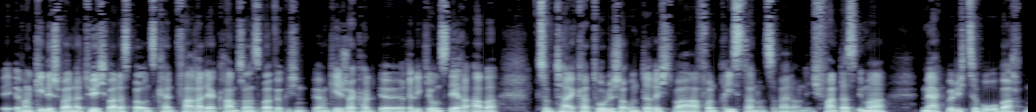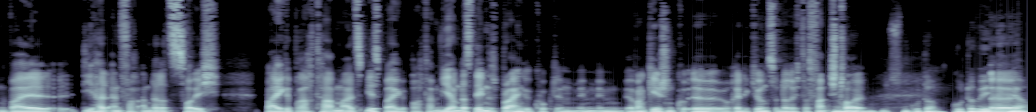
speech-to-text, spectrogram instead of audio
evangelisch war. Natürlich war das bei uns kein Pfarrer, der kam, sondern es war wirklich ein evangelischer äh, Religionslehrer, aber zum Teil katholischer Unterricht war von Priestern und so weiter. Und ich fand das immer merkwürdig zu beobachten, weil die halt einfach anderes Zeug beigebracht haben, als wir es beigebracht haben. Wir haben das Leben des Brian geguckt im, im, im evangelischen äh, Religionsunterricht. Das fand ich toll. Ja, das ist ein guter, guter Weg, Äh, ja.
